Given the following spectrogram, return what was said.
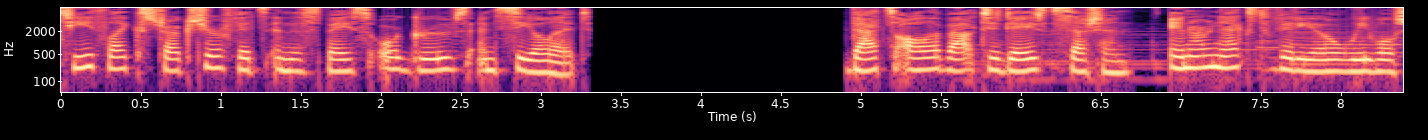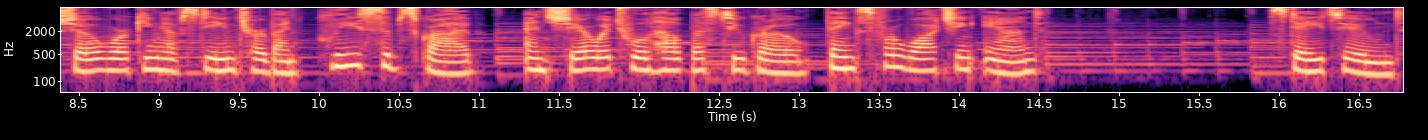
Teeth-like structure fits in the space or grooves and seal it. That's all about today's session. In our next video we will show working of steam turbine. Please subscribe, and share which will help us to grow. Thanks for watching and stay tuned.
